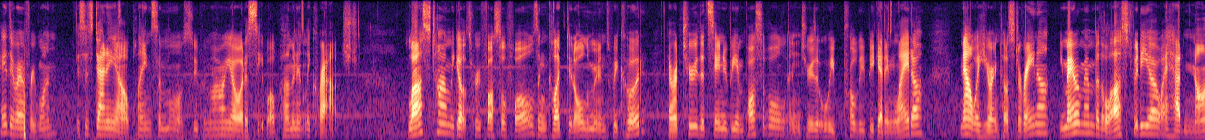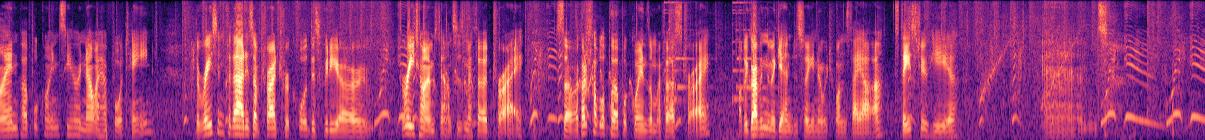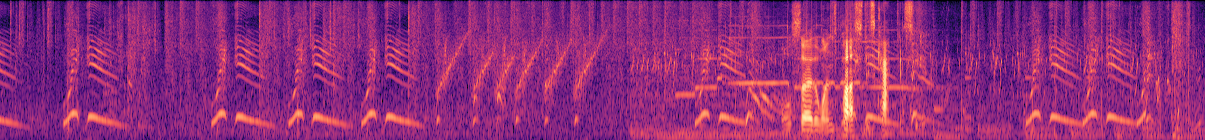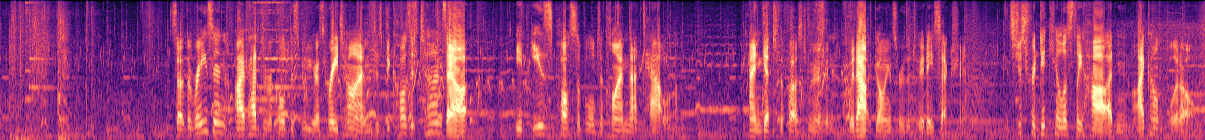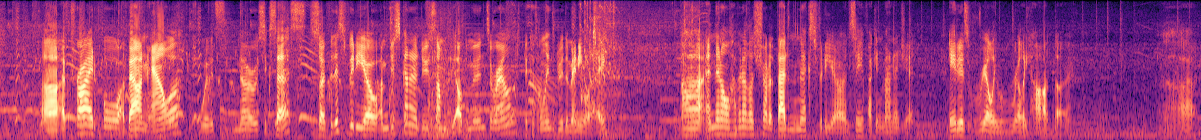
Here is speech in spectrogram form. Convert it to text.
Hey there everyone, this is Danielle playing some more Super Mario Odyssey while permanently crouched. Last time we got through Fossil Falls and collected all the moons we could. There are two that seem to be impossible and two that we'll probably be getting later. Now we're here in Tostarena. You may remember the last video I had 9 purple coins here and now I have 14. The reason for that is I've tried to record this video three times now, this is my third try. So I got a couple of purple coins on my first try. I'll be grabbing them again just so you know which ones they are. It's these two here. And... Also the ones past this cactus here. So the reason I've had to record this video three times is because it turns out it is possible to climb that tower and get to the first moon without going through the 2D section. It's just ridiculously hard and I can't pull it off. Uh, I've tried for about an hour with no success, so for this video I'm just going to do some of the other moons around because I'll need to do them anyway. Uh, and then I'll have another shot at that in the next video and see if I can manage it. It is really, really hard though. Uh,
